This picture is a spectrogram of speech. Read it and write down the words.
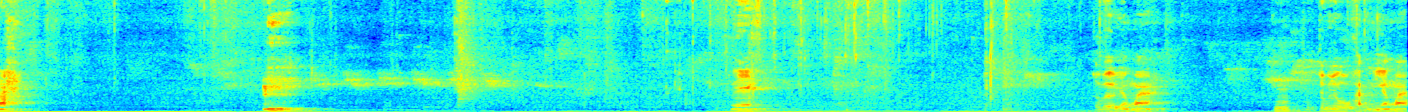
Ah, นี่จะไปเอาหยังมาหืมจะไปโยขันนี่ยังมา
